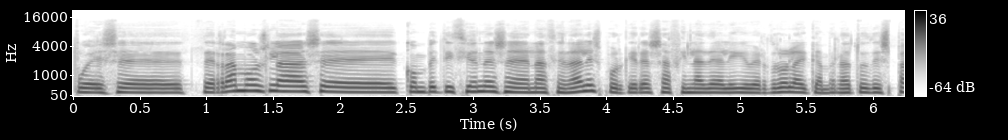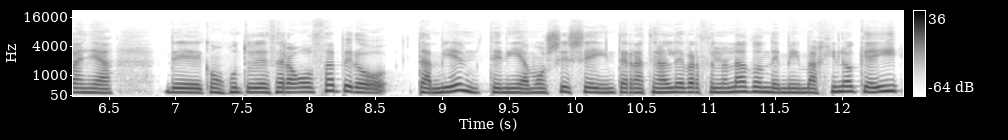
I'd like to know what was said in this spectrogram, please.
Pues eh, cerramos las eh, competiciones eh, nacionales porque era esa final de la Liga Iberdrola y Campeonato de España de Conjunto de Zaragoza, pero también teníamos ese Internacional de Barcelona donde me imagino que ahí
